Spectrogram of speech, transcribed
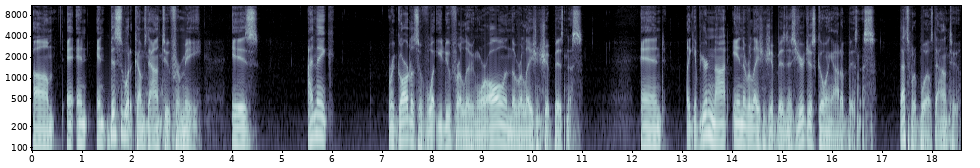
Um and, and and this is what it comes down to for me is I think regardless of what you do for a living, we're all in the relationship business. And like if you're not in the relationship business, you're just going out of business. That's what it boils down to.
